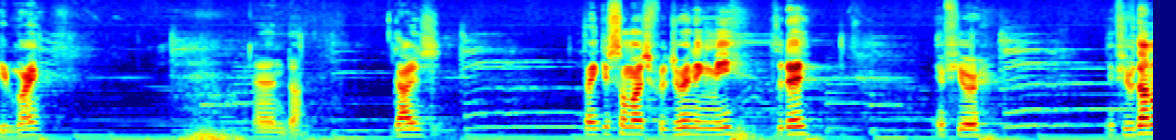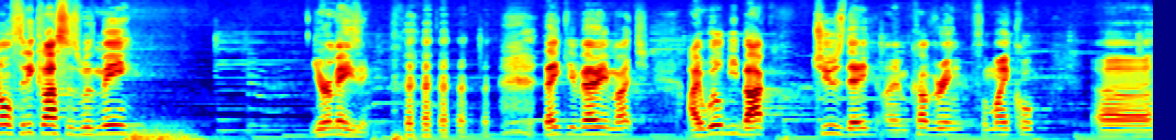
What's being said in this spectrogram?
Keep going. And done. Guys, thank you so much for joining me today. If you're if you've done all three classes with me, you're amazing. thank you very much. I will be back Tuesday. I am covering for Michael uh,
